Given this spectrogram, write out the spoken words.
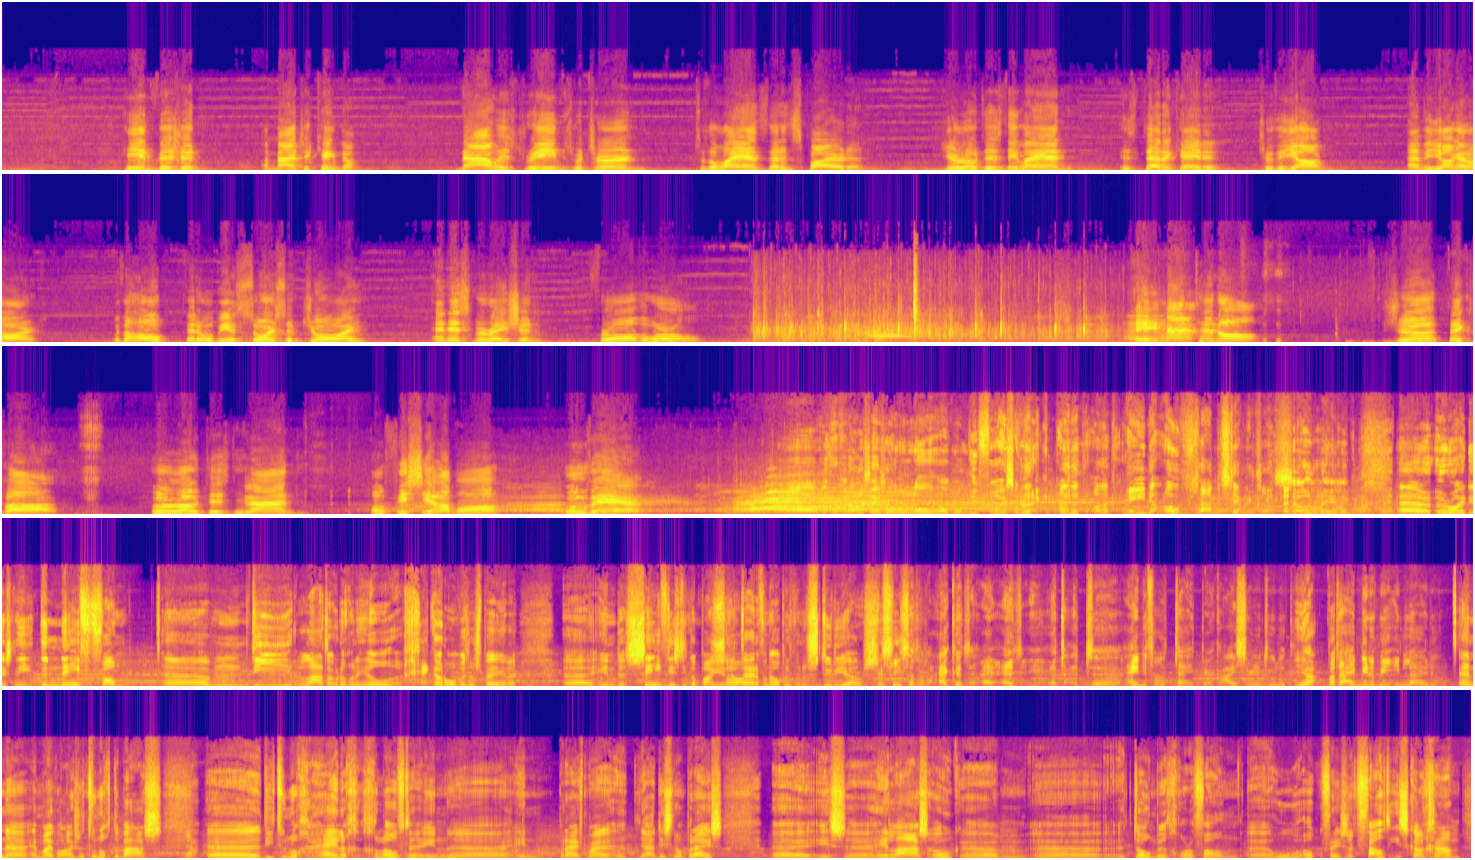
He envisioned a magic kingdom. Now his dreams return to the lands that inspired it. Euro Disneyland is dedicated to the young and the young at heart, with the hope that it will be a source of joy and inspiration for all the world. Et maintenant, je déclare Euro Disneyland officiellement ouvert. Nog steeds zo'n lol om, om die voice crack. aan, het, aan het ene overslaande stemmetje. Zo lelijk. Eh, Roy Disney, de neef van. Ehm, die later ook nog een heel gekke rol weer zou spelen eh, in de Save Disney-campagne Zo. ten tijde van de opening van de studio's. Precies, dat was eigenlijk het, het, het, het, eh, einde van het tijdperk Eisner natuurlijk. Ja, Wat hij min of meer inluidde. en, eh, en Michael Eisner, toen nog de baas. Ja. die toen nog heilig geloofde in, in prijs. Maar ja, Disneyland Prijs is helaas ook ehm, eh, het toonbeeld geworden van hoe ook vreselijk fout iets kan gaan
